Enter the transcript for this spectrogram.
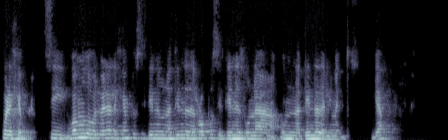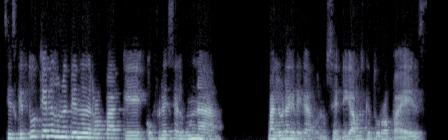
por ejemplo, si vamos a volver al ejemplo, si tienes una tienda de ropa, si tienes una, una tienda de alimentos, ¿ya? Si es que tú tienes una tienda de ropa que ofrece alguna valor agregado, no sé, digamos que tu ropa es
